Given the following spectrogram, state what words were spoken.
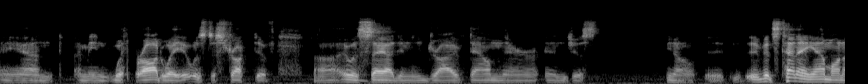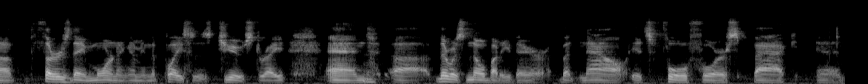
And I mean, with Broadway, it was destructive. Uh, it was sad. And you drive down there and just, you know, if it's 10 a.m. on a Thursday morning, I mean, the place is juiced, right? And uh, there was nobody there. But now it's full force back and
